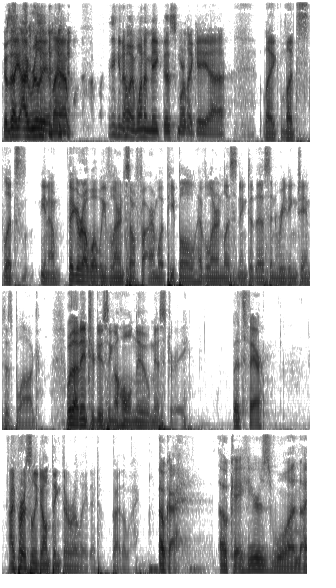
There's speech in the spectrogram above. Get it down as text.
Because I I really like you know I want to make this more like a uh... like let's let's you know figure out what we've learned so far and what people have learned listening to this and reading James's blog without introducing a whole new mystery. That's fair. I personally don't think they're related, by the way. Okay. Okay, here's one. I,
